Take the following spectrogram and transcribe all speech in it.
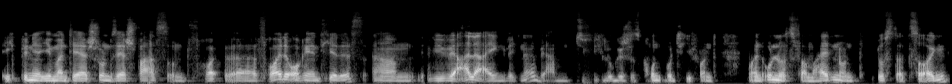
ich bin ja jemand, der schon sehr spaß- und äh, freudeorientiert ist, ähm, wie wir alle eigentlich. Ne? Wir haben ein psychologisches Grundmotiv und wollen Unlust vermeiden und Lust erzeugen.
